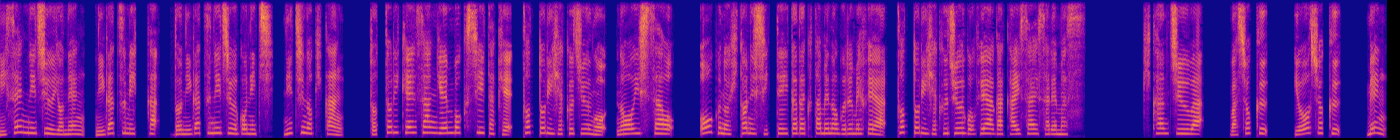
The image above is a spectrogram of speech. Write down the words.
2024年2月3日と2月25日、日の期間、鳥取県産原木椎茸鳥取115の美味しさを多くの人に知っていただくためのグルメフェア鳥取115フェアが開催されます。期間中は和食、洋食、麺、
